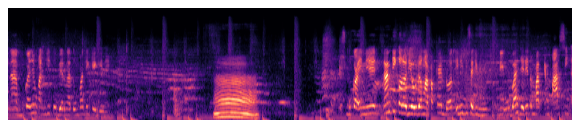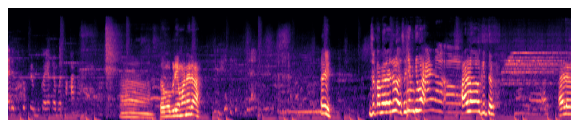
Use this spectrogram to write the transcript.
nah bukanya bukan gitu biar nggak tumpah dia kayak gini Nah. terus buka ini nanti kalau dia udah nggak pakai dot ini bisa dibu- diubah jadi tempat empasi ada tutupnya bukanya kayak buat makanan Nah, tuh mau beli yang mana dah? Hei, masuk kamera dulu, senyum coba. Halo, Om. Halo gitu. Halo.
